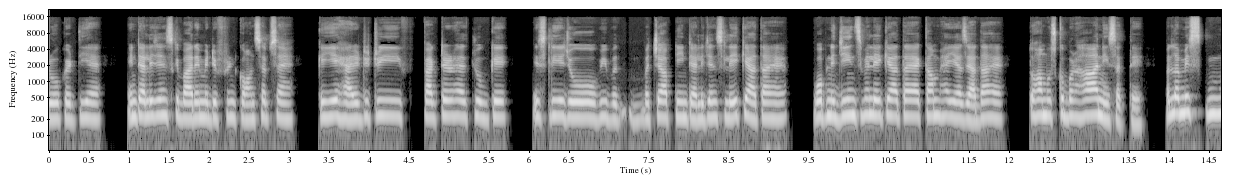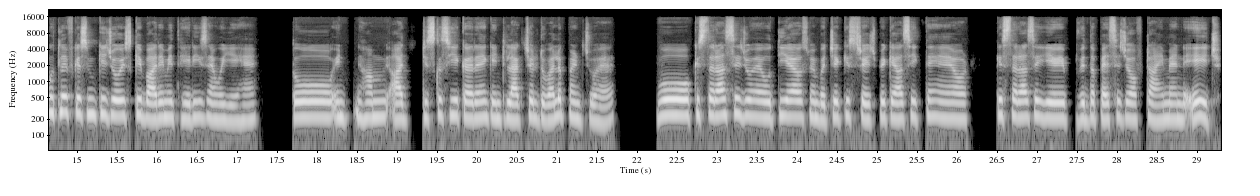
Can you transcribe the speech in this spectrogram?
ग्रो करती है इंटेलिजेंस के बारे में डिफरेंट कॉन्सेप्ट्स हैं कि ये हेरिडिटरी फैक्टर है क्योंकि इसलिए जो भी बच्चा अपनी इंटेलिजेंस लेके आता है वो अपने जीन्स में लेके आता है कम है या ज़्यादा है तो हम उसको बढ़ा नहीं सकते। मतलब इस मुख्तलिफ़ किस्म की जो इसके बारे में थेरीज़ हैं, वो ये हैं। तो हम आज डिस्कस ये कर रहे हैं कि इंटेलेक्चुअल डेवलपमेंट जो है, वो किस तरह से जो है होती है, उसमें बच्चे किस स्टेज पे क्या सीखते हैं और किस तरह से ये with the passage of time and age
